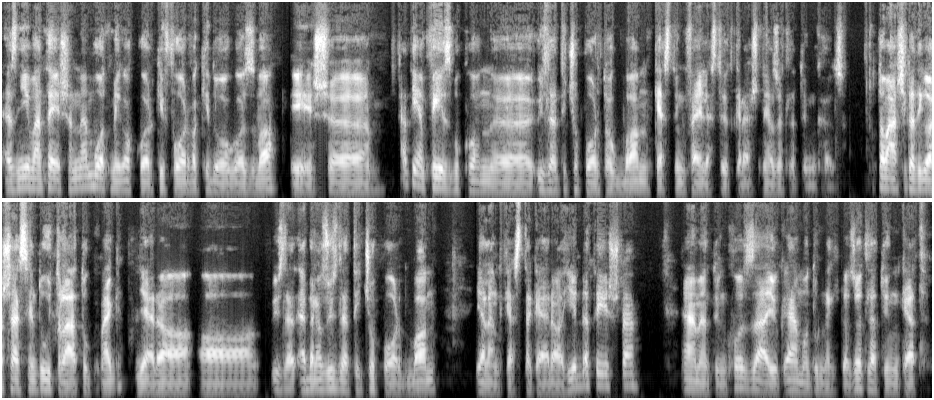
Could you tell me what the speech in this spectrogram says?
Ez nyilván teljesen nem volt még akkor kiforva, kidolgozva, és hát ilyen Facebookon, üzleti csoportokban kezdtünk fejlesztőt keresni az ötletünkhöz. A másikat igazság szerint úgy találtuk meg, hogy erre a, a üzlet, ebben az üzleti csoportban jelentkeztek erre a hirdetésre, elmentünk hozzájuk, elmondtuk nekik az ötletünket,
